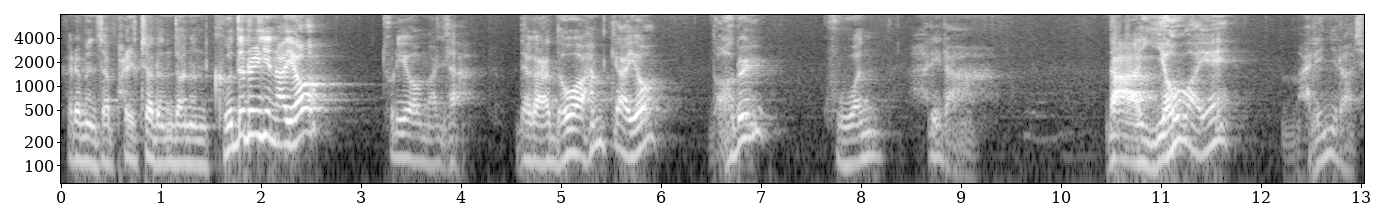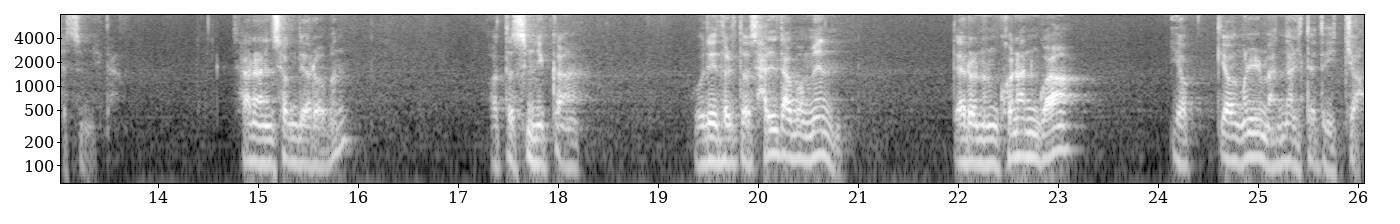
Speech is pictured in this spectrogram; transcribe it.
그러면서 8절은 너는 그들을 인하여 두려워 말라. 내가 너와 함께하여 너를 구원하리라. 나 여호와의 말이니라 하셨습니다. 사랑하는 성도 여러분, 어떻습니까? 우리들도 살다 보면 때로는 고난과 역경을 만날 때도 있죠.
